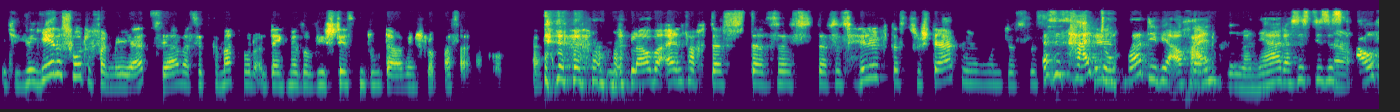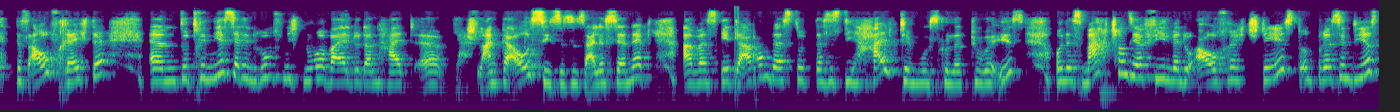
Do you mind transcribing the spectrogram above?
Ich sehe jedes Foto von mir jetzt, ja, was jetzt gemacht wurde, und denke mir so, wie stehst denn du da wie ein Schluck Wasser in der Kurve? ich glaube einfach, dass, dass, es, dass es hilft, das zu stärken. Und das, ist, das ist Haltung, ne, die wir auch ja. einbringen. Ja, das ist dieses ja. Auf, das Aufrechte. Ähm, du trainierst ja den Rumpf nicht nur, weil du dann halt äh, ja, schlanker aussiehst. Das ist alles sehr nett. Aber es geht darum, dass du, dass es die Haltemuskulatur ist. Und es macht schon sehr viel, wenn du aufrecht stehst und präsentierst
